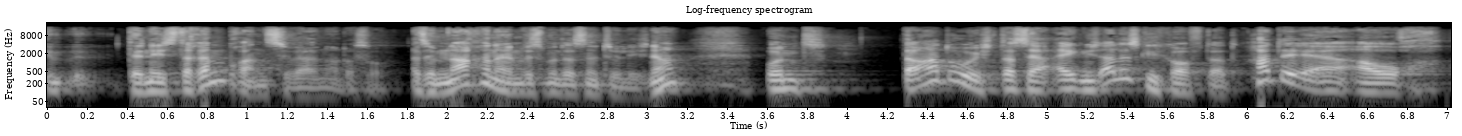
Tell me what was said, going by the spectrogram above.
der nächste Rembrandt zu werden oder so? Also im Nachhinein wissen wir das natürlich, ne? Und dadurch, dass er eigentlich alles gekauft hat, hatte er auch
